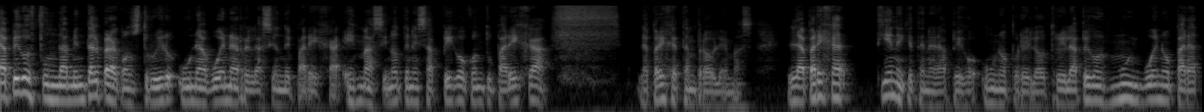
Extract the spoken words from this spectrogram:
apego es fundamental para construir una buena relación de pareja. Es más, si no tenés apego con tu pareja, la pareja está en problemas. La pareja tiene que tener apego uno por el otro y el apego es muy bueno para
